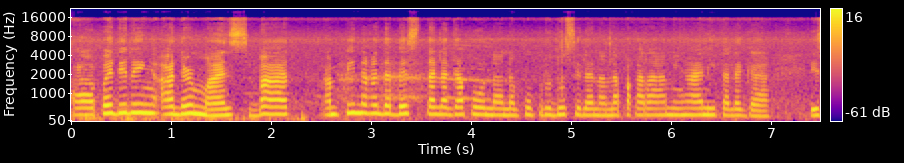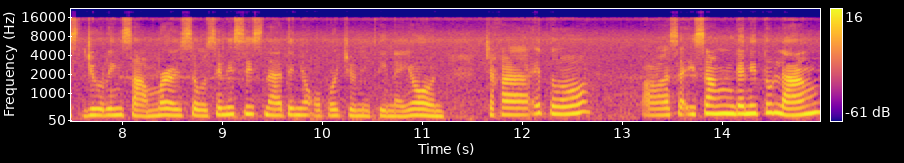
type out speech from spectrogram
Ah, pwede ring other months, but ang pinaka the best talaga po na nagpo-produce sila ng napakaraming honey talaga is during summer. So, sinisis natin yung opportunity na yon. Tsaka ito, ah, sa isang ganito lang,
